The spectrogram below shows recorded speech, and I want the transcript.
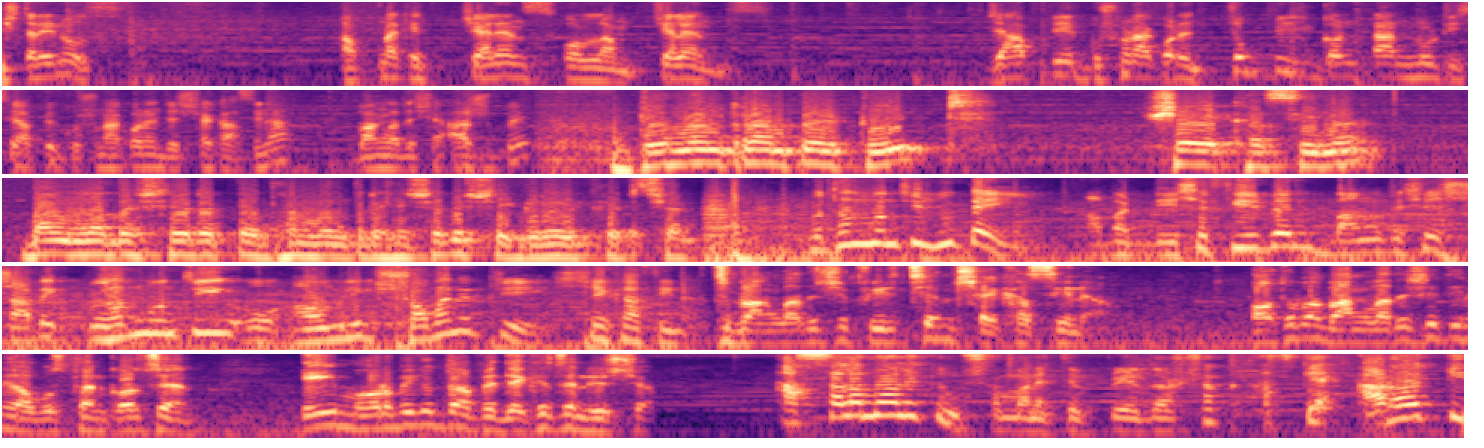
মিস্টার ইনুস আপনাকে চ্যালেঞ্জ করলাম চ্যালেঞ্জ যে আপনি ঘোষণা করেন চব্বিশ ঘণ্টার নোটিসে আপনি ঘোষণা করেন যে শেখ হাসিনা বাংলাদেশে আসবে। ডোনাল্ড ট্রাম্পের টুইট শেখ হাসিনা বাংলাদেশের প্রধানমন্ত্রী হিসেবে শীঘ্রই ফিরছেন। প্রধানমন্ত্রী রূপেই আবার দেশে ফিরবেন বাংলাদেশের সাবেক প্রধানমন্ত্রী ও আওয়ামী লীগ সভানেত্রী শেখ হাসিনা। বাংলাদেশে ফিরছেন শেখ হাসিনা অথবা বাংলাদেশে তিনি অবস্থান করছেন এই মর্মে কিন্তু আপনি দেখেছেন নিশ্চয়। আসসালামু আলাইকুম সম্মানিত প্রিয় দর্শক, আজকে আরও একটি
